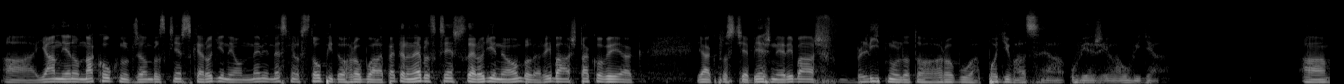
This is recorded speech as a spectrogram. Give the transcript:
a Jan jenom nakouknul, že on byl z kněžské rodiny, on ne, nesměl vstoupit do hrobu, ale Petr nebyl z kněžské rodiny, on byl rybář takový, jak, jak prostě běžný rybář vlítnul do toho hrobu a podíval se a uvěřil a uviděl. A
